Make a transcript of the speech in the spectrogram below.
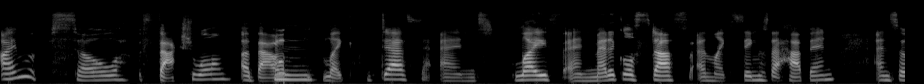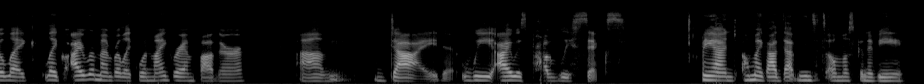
I'm so factual about mm. like death and life and medical stuff and like things that happen. And so like like I remember like when my grandfather um died, we I was probably 6. And oh my god, that means it's almost going to be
